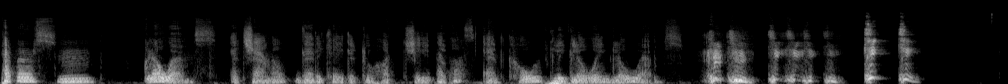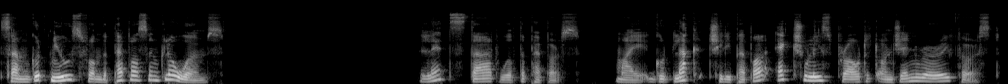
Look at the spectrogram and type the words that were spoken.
Peppers mm, Glowworms, a channel dedicated to hot chili peppers and coldly glowing glowworms. Some good news from the peppers and glowworms. Let's start with the peppers. My good luck chili pepper actually sprouted on January 1st.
